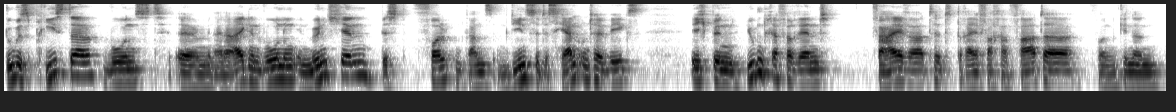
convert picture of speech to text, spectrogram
Du bist Priester, wohnst ähm, in einer eigenen Wohnung in München, bist voll und ganz im Dienste des Herrn unterwegs. Ich bin Jugendreferent, verheiratet, dreifacher Vater von Kindern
